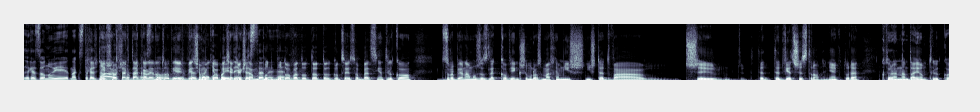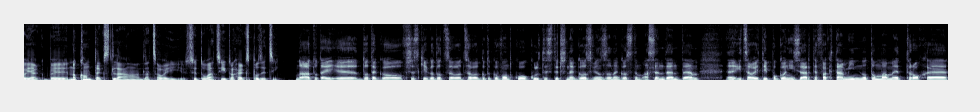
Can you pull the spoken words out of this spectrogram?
rezonuje jednak z teraźniejszością. Tak, tak, tak, ale no to wiesz, wiecie, mogła być jakaś tam sceny, podbudowa do, do, do tego, co jest obecnie, tylko zrobiona może z lekko większym rozmachem niż, niż te dwa, trzy, te, te dwie, trzy strony, nie? Które, które nadają tylko jakby no, kontekst dla, dla całej sytuacji i trochę ekspozycji. No a tutaj y, do tego wszystkiego, do całego tego wątku okultystycznego związanego z tym ascendentem y, i całej tej pogoni za artefaktami, no to mamy trochę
